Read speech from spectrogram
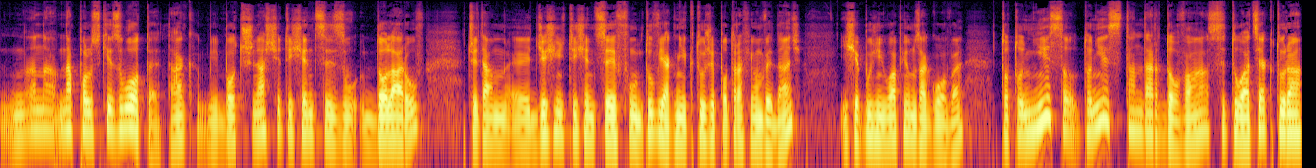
na, na, na polskie złote, tak? Bo 13 tysięcy dolarów, czy tam y, 10 tysięcy funtów, jak niektórzy potrafią wydać i się później łapią za głowę, to to nie, są, to nie jest standardowa sytuacja, która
